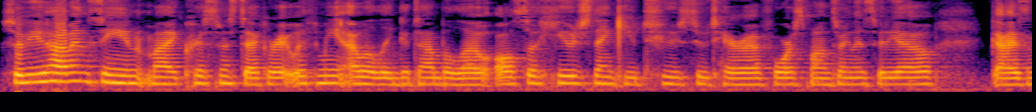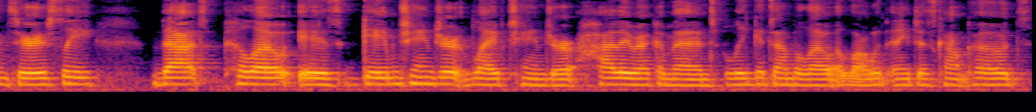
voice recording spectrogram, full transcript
So if you haven't seen my Christmas decorate with me, I will link it down below. Also, huge thank you to Sutera for sponsoring this video. Guys, I'm seriously, that pillow is game changer, life changer. Highly recommend. Link it down below along with any discount codes.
